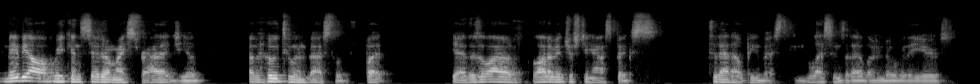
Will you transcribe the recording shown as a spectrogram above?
maybe I'll reconsider my strategy of of who to invest with. But yeah, there's a lot of a lot of interesting aspects to that LP investing, lessons that I learned over the years.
